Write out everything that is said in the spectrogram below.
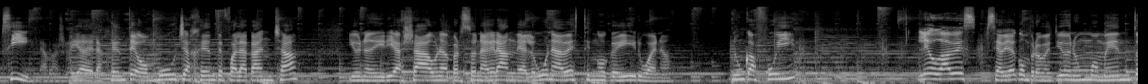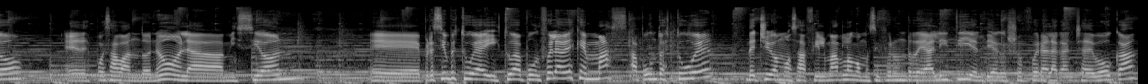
sí, la mayoría de la gente o mucha gente fue a la cancha. Y uno diría ya, una persona grande, alguna vez tengo que ir. Bueno, nunca fui. Leo Gávez se había comprometido en un momento, eh, después abandonó la misión, eh, pero siempre estuve ahí, estuve a punto. Fue la vez que más a punto estuve. De hecho, íbamos a filmarlo como si fuera un reality el día que yo fuera a la cancha de Boca.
